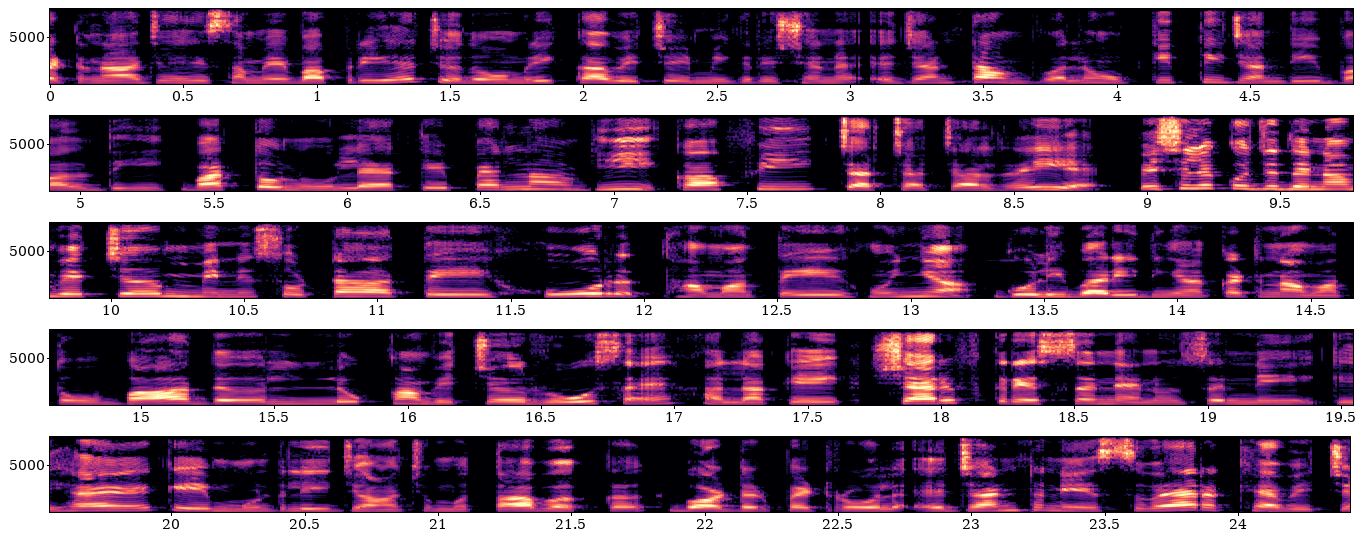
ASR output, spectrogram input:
ਘਟਨਾ ਅਜਿਹੇ ਸਮੇਂ ਵਾਪਰੀ ਹੈ ਜਦੋਂ ਅਮਰੀਕਾ ਵਿੱਚ ਇਮੀਗ੍ਰੇਸ਼ਨ ਏਜੰਟਾਂ ਵੱਲੋਂ ਕੀਤੀ ਜਾਂਦੀ ਬਲ ਦੀ ਵਰਤੋਂ ਨੂੰ ਲੈ ਕੇ ਪਹਿਲਾਂ ਵੀ ਕਾਫੀ ਚਰਚਾ ਚੱਲ ਰਹੀ ਹੈ। ਪਿਛਲੇ ਕੁਝ ਦਿਨਾਂ ਵਿੱਚ ਮਿਨੀਸੋਟਾ ਅਤੇ ਹੋਰ ਥਾਵਾਂ ਤੇ ਹੋਈਆਂ ਗੋਲੀਬਾਰੀ ਦੀਆਂ ਘਟਨਾਵਾਂ ਤੋਂ ਬਾਅਦ ਲੋਕਾਂ ਵਿੱਚ ਰੋਸ ਹੈ। ਹਾਲਾਂਕਿ ਸ਼ੈਰਿਫ ਕ੍ਰਿਸਨ ਐਨੋਸਨ ਨੇ ਕਿਹਾ ਹੈ ਕਿ ਮੁੰਡਲੀ ਜਾਂਚ ਮੁਤਾਬਕ ਬਾਰਡਰ ਪੈਟਰੋਲ ਏਜੰਟ ਨੇ ਸਵੈ ਰੱਖਿਆ ਵਿੱਚ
